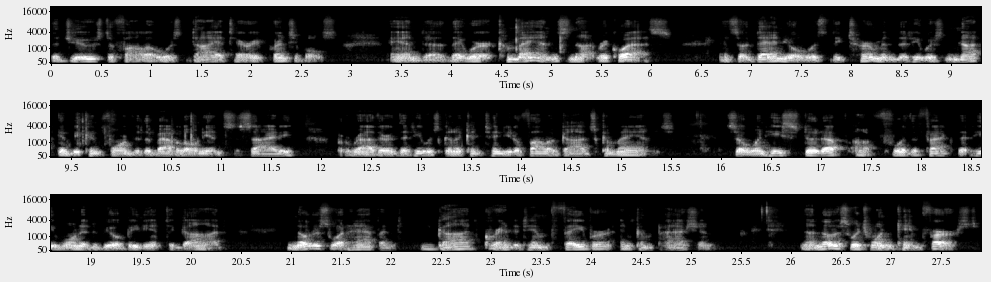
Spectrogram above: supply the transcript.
the Jews to follow was dietary principles. And uh, they were commands, not requests. And so Daniel was determined that he was not going to be conformed to the Babylonian society, but rather that he was going to continue to follow God's commands. So when he stood up uh, for the fact that he wanted to be obedient to God, Notice what happened. God granted him favor and compassion. Now, notice which one came first.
